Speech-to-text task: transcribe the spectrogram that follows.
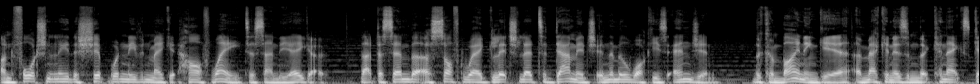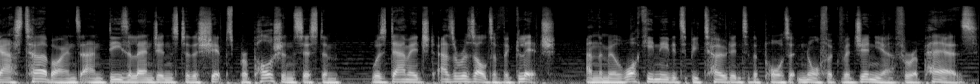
Unfortunately, the ship wouldn't even make it halfway to San Diego. That December, a software glitch led to damage in the Milwaukee's engine. The combining gear, a mechanism that connects gas turbines and diesel engines to the ship's propulsion system, was damaged as a result of the glitch, and the Milwaukee needed to be towed into the port at Norfolk, Virginia for repairs.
